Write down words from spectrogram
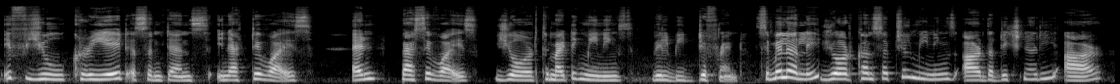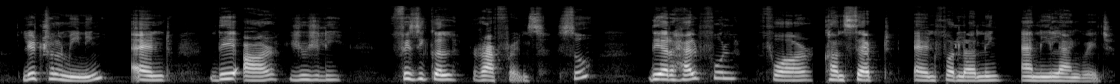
If you create a sentence in active voice and passive voice, your thematic meanings will be different. Similarly, your conceptual meanings are the dictionary are literal meaning and they are usually physical reference. So they are helpful for concept and for learning any language.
